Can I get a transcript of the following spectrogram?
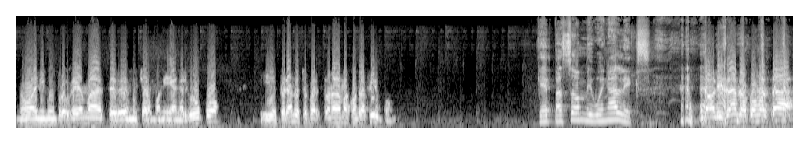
no hay ningún problema, se ve mucha armonía en el grupo y esperando este partido nada más contra Firpo. ¿Qué pasó, mi buen Alex? Don Lisandro, ¿cómo está?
